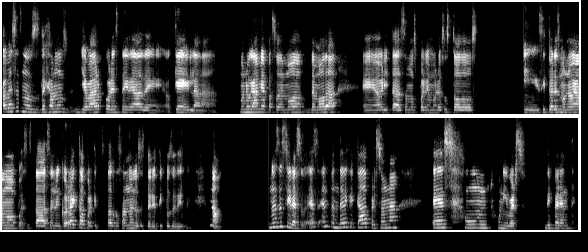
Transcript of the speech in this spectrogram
a veces nos dejamos llevar por esta idea de, ok, la monogamia pasó de, mo- de moda, eh, ahorita somos poliamorosos todos, y si tú eres monógamo, pues estás en lo incorrecto porque te estás basando en los estereotipos de Disney. No, no es decir eso, es entender que cada persona es un universo diferente.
